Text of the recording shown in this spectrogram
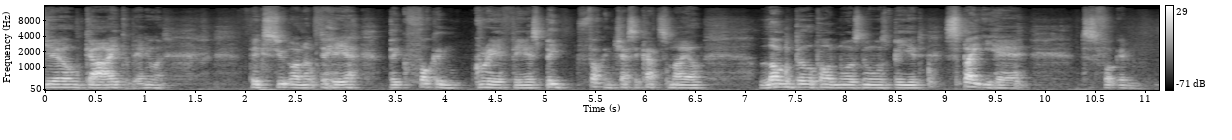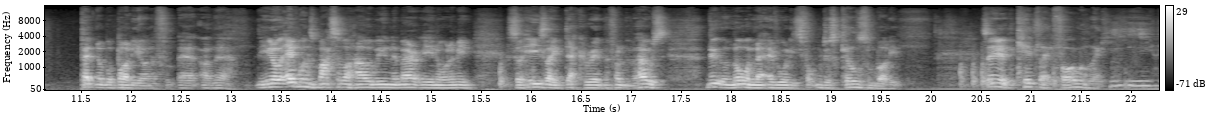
girl, guy, could be anyone. Big suit on up to here, big fucking grey face, big fucking Cheshire cat smile, long bill nose, nose beard, spiky hair, just fucking petting up a body on a, uh, on there. You know, everyone's massive on Halloween in America. You know what I mean? So he's like decorating the front of the house, little knowing that everybody's fucking just kills somebody. So yeah, the kid's like following, like hee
